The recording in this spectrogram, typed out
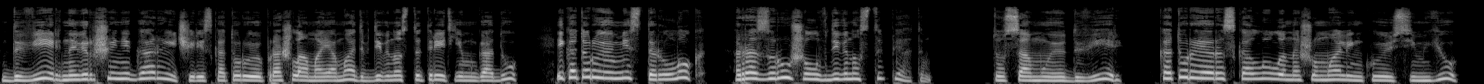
Дверь на вершине горы, через которую прошла моя мать в девяносто третьем году и которую мистер Лок разрушил в девяносто пятом. Ту самую дверь, которая расколола нашу маленькую семью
